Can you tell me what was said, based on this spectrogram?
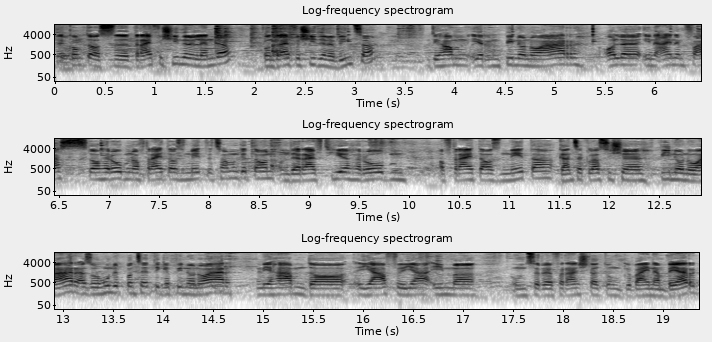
Der kommt aus äh, drei verschiedenen Ländern, von drei verschiedenen Winzer. Die haben ihren Pinot Noir alle in einem Fass da oben auf 3000 Meter zusammengetan und der reift hier oben auf 3000 Meter. Ganz ein klassischer Pinot Noir, also hundertprozentiger Pinot Noir. Wir haben da Jahr für Jahr immer unsere Veranstaltung Wein am Berg.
